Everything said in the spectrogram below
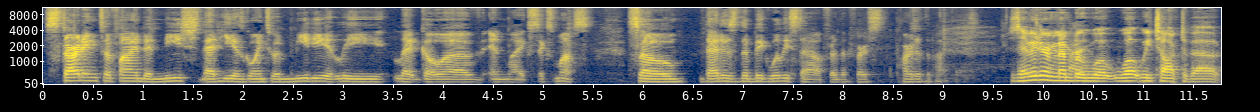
starting to find a niche that he is going to immediately let go of in like six months. So that is the Big Willie style for the first part of the podcast. Does anybody remember what, what we talked about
